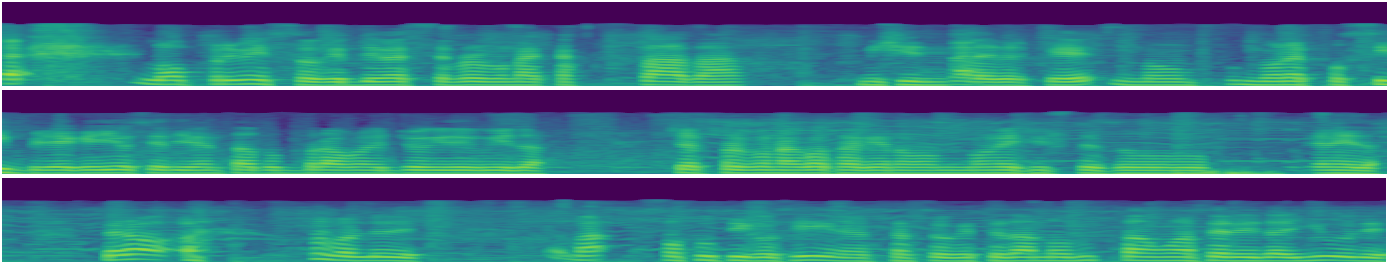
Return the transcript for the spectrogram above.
Eh, l'ho premesso che deve essere proprio una cazzata micidiale perché non, non è possibile che io sia diventato bravo nei giochi di guida. C'è proprio una cosa che non, non esiste sul pianeta. Però, voglio dire, ma sono tutti così, nel senso che ti danno tutta una serie di aiuti.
